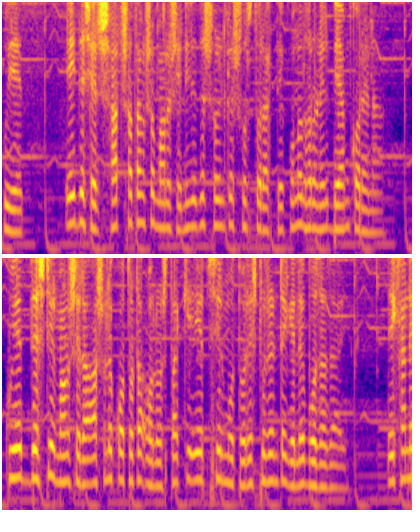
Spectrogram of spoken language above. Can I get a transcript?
কুয়েত। এই দেশের ষাট শতাংশ মানুষই নিজেদের শরীরকে সুস্থ রাখতে কোনো ধরনের ব্যায়াম করে না। কুয়েত দেশটির মানুষেরা আসলে কতটা অলস তা কেএফসির মতো রেস্টুরেন্টে গেলে বোঝা যায়। এখানে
